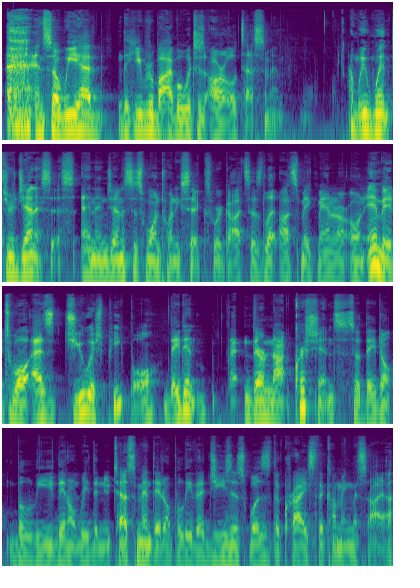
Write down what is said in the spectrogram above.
and so we had the Hebrew Bible, which is our Old Testament. and we went through Genesis. And in Genesis 126 where God says let us make man in our own image well as Jewish people they didn't they're not Christians so they don't believe they don't read the New Testament they don't believe that Jesus was the Christ the coming Messiah.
